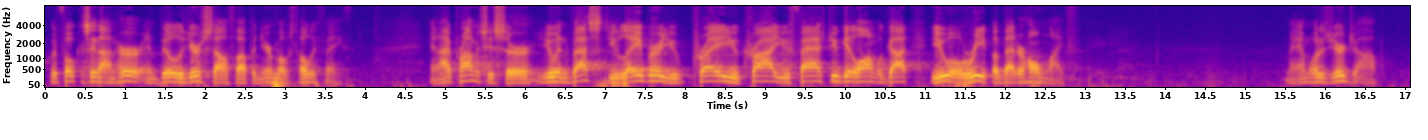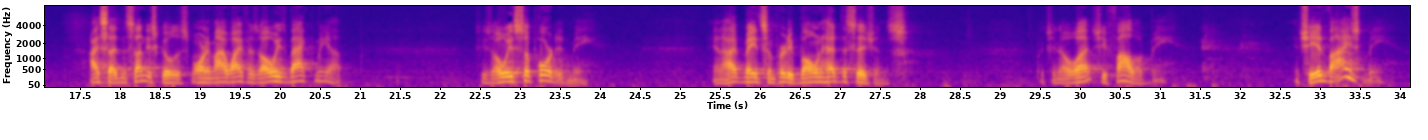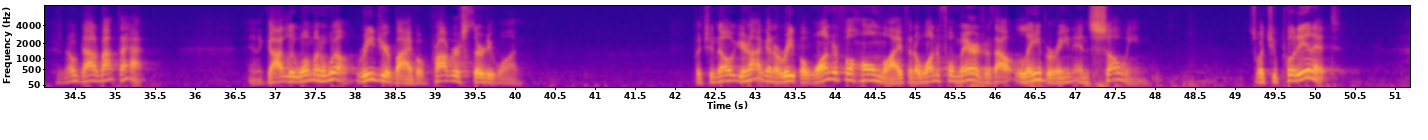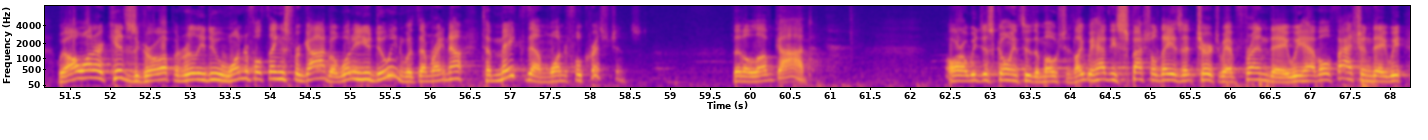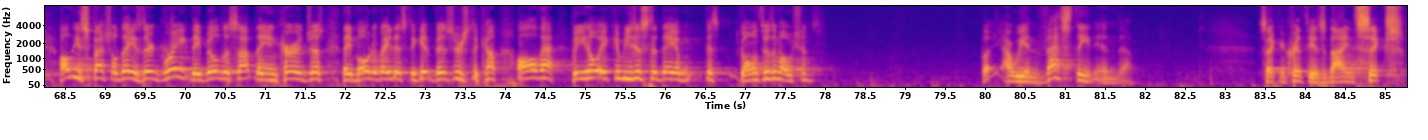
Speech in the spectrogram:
quit focusing on her and build yourself up in your most holy faith. And I promise you, sir, you invest, you labor, you pray, you cry, you fast, you get along with God, you will reap a better home life. Man, what is your job? I said in Sunday school this morning, my wife has always backed me up. She's always supported me. And I've made some pretty bonehead decisions. But you know what? She followed me. And she advised me. There's no doubt about that. And a godly woman will. Read your Bible, Proverbs 31. But you know, you're not going to reap a wonderful home life and a wonderful marriage without laboring and sowing. It's what you put in it. We all want our kids to grow up and really do wonderful things for God, but what are you doing with them right now to make them wonderful Christians that'll love God? Or are we just going through the motions? Like we have these special days at church. We have Friend Day. We have Old Fashioned Day. We, all these special days, they're great. They build us up. They encourage us. They motivate us to get visitors to come. All that. But you know, it can be just a day of just going through the motions. But are we investing in them? 2 Corinthians 9 6,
